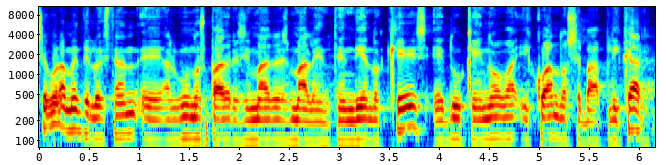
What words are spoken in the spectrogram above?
seguramente lo están eh, algunos padres y madres malentendiendo qué es Educa Innova y cuándo se va a aplicar.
